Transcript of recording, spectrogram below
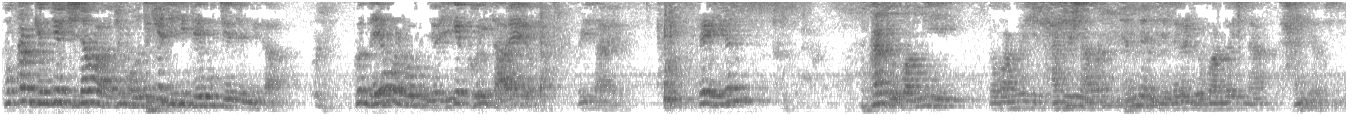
북한 경제에 지장을 안 주면 어떻게 해서 이게 대북 제재입니까? 그 내용을 보면요, 이게 거의 다예요. 거의 다예요. 그래 이런 북한 요구함이 요구한 것이 사실상은 전면 제재를 요구한 것이나 다른 게 없습니다.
